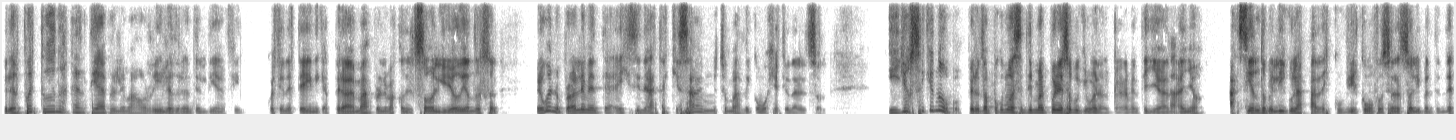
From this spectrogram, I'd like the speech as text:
Pero después tuve una cantidad de problemas horribles durante el día, en fin, cuestiones técnicas, pero además problemas con el sol y yo odiando el sol. Pero bueno, probablemente hay cineastas que saben mucho más de cómo gestionar el sol. Y yo sé que no, pero tampoco me voy a sentir mal por eso, porque bueno, claramente llevan años haciendo películas para descubrir cómo funciona el sol y para entender.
